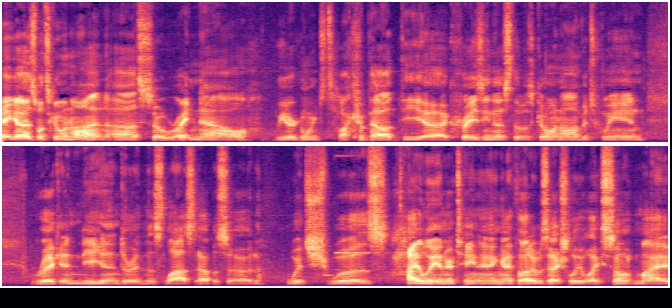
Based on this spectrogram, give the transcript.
Hey guys, what's going on? Uh, so right now we are going to talk about the uh, craziness that was going on between Rick and Negan during this last episode, which was highly entertaining. I thought it was actually like some of my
